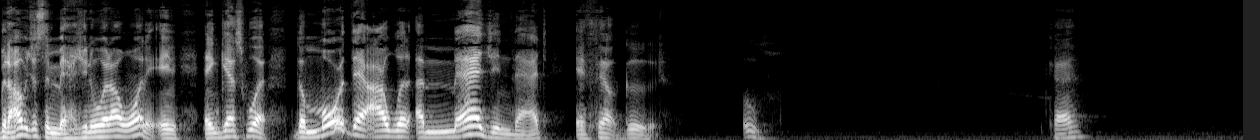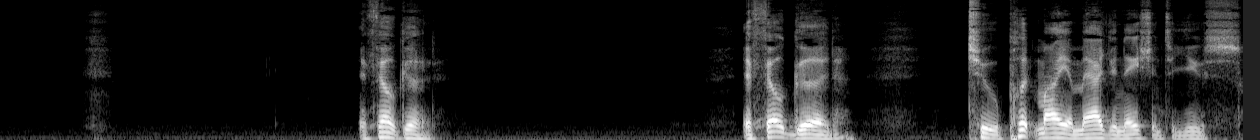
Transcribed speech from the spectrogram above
But I was just imagining what I wanted. And and guess what? The more that I would imagine that, it felt good. Ooh. Okay? It felt good. It felt good to put my imagination to use.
